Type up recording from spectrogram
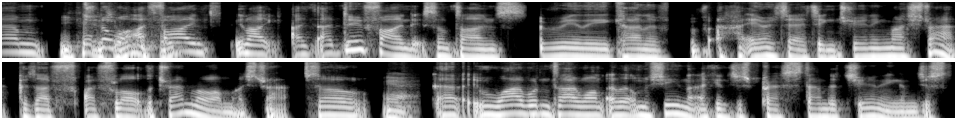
um, You do could you know what I find? You know, like I, I do find it sometimes really kind of irritating tuning my Strat because I I float the tremolo on my Strat. So Yeah. uh, why wouldn't I want a little machine that I can just press standard tuning and just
